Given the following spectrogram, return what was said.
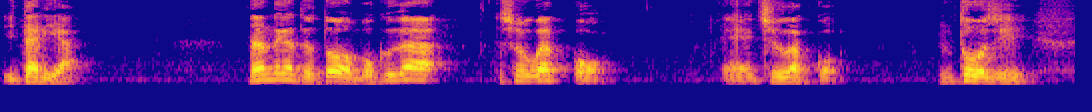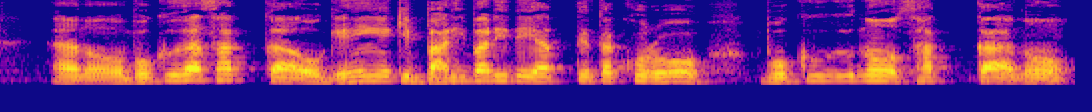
イタリア。なんでかというと、僕が小学校、えー中学校、当時、あの、僕がサッカーを現役バリバリでやってた頃、僕のサッカーの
